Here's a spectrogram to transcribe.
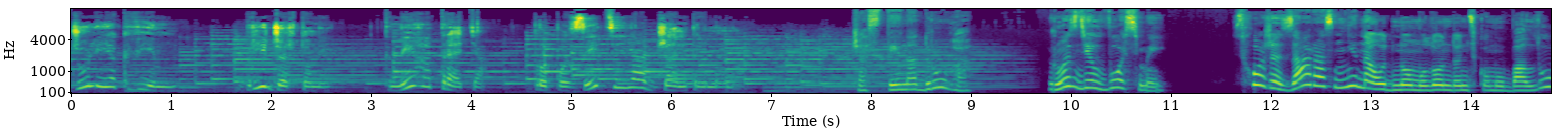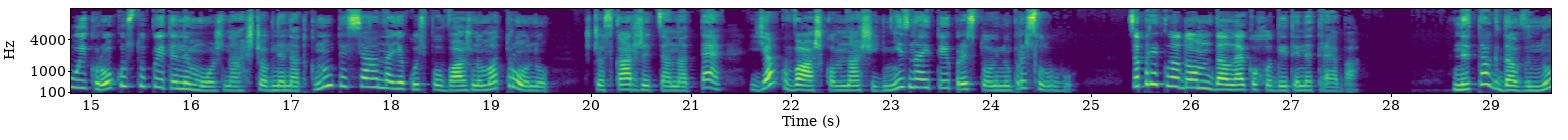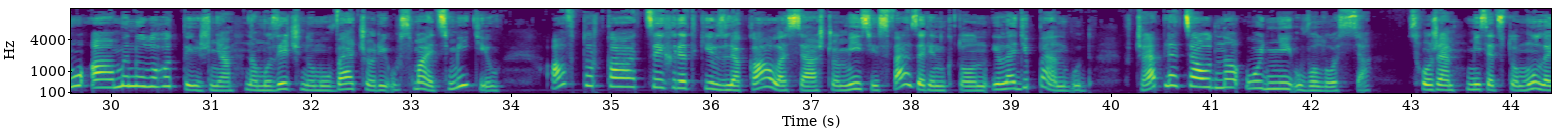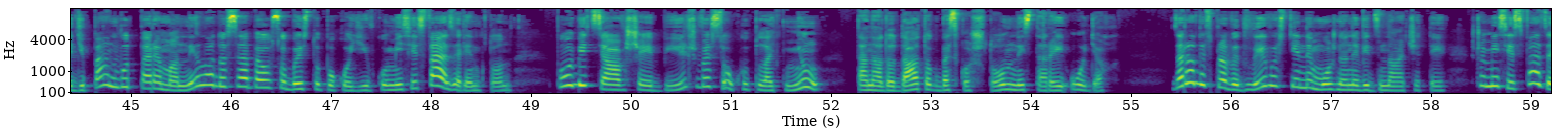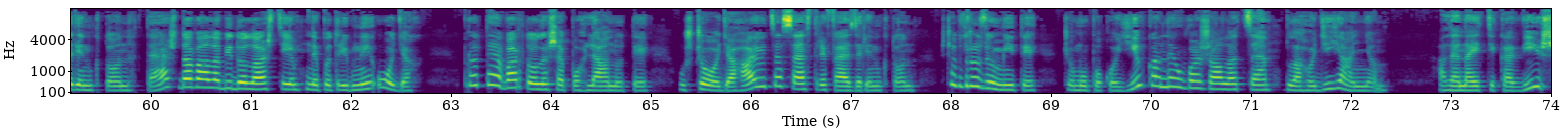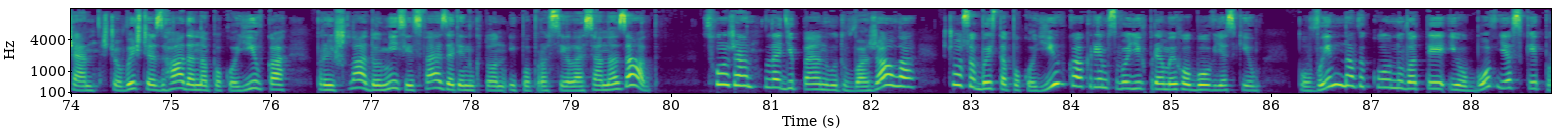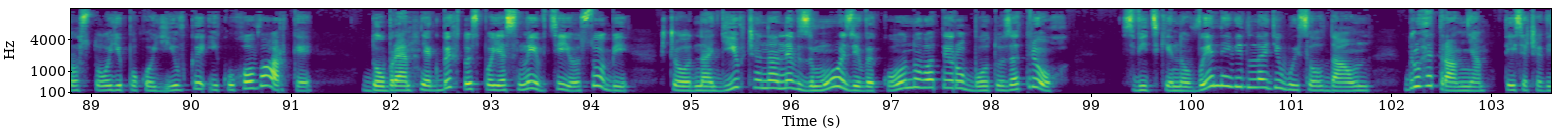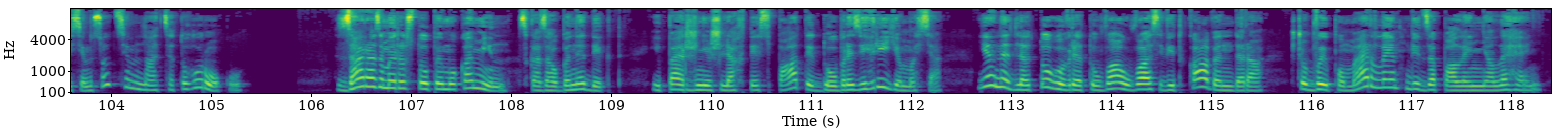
Джулія Квін. Бріджертони. Книга третя. Пропозиція джентльмена. Частина друга. Розділ восьмий. Схоже, зараз ні на одному лондонському балу і кроку ступити не можна, щоб не наткнутися на якусь поважну матрону, що скаржиться на те, як важко в наші дні знайти пристойну прислугу. За прикладом, далеко ходити не треба. Не так давно, а минулого тижня на музичному вечорі у Смайтсмітів авторка цих рядків злякалася, що місіс Фезерінгтон і леді Пенвуд вчепляться одна одній у волосся. Схоже, місяць тому леді Пенвуд переманила до себе особисту покоївку місіс Фезерінгтон, пообіцявши більш високу платню та на додаток безкоштовний старий одяг. Заради справедливості не можна не відзначити, що місіс Фезерінгтон теж давала бідолашці непотрібний одяг, проте варто лише поглянути, у що одягаються сестри Фезерінгтон, щоб зрозуміти, чому покоївка не вважала це благодіянням. Але найцікавіше, що вище згадана покоївка прийшла до місіс Фезерінгтон і попросилася назад. Схоже, леді Пенвуд вважала, що особиста покоївка, крім своїх прямих обов'язків, повинна виконувати і обов'язки простої покоївки і куховарки. Добре, якби хтось пояснив цій особі, що одна дівчина не в змозі виконувати роботу за трьох. Світські новини від леді Віселдаун, 2 травня 1817 року. Зараз ми розтопимо камін, сказав Бенедикт, і перш ніж лягти спати, добре зігріємося. Я не для того врятував вас від Кавендера, щоб ви померли від запалення легень.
